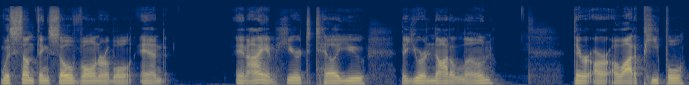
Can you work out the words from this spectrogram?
with something so vulnerable. And, and I am here to tell you that you are not alone. There are a lot of people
